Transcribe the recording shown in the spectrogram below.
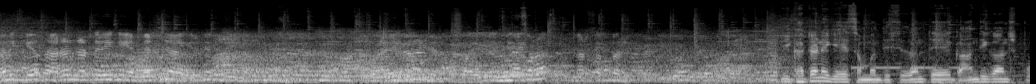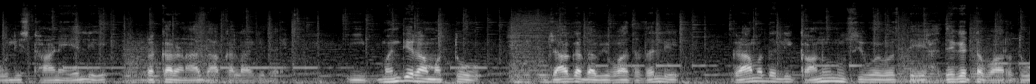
ಅದಕ್ಕೆ ಕೇಸ್ ಅರೆಂಜ್ ಈಗ ಈ ಘಟನೆಗೆ ಸಂಬಂಧಿಸಿದಂತೆ ಗಾಂಧಿಗಾಂಜ್ ಪೊಲೀಸ್ ಠಾಣೆಯಲ್ಲಿ ಪ್ರಕರಣ ದಾಖಲಾಗಿದೆ. ಈ ಮಂದಿರ ಮತ್ತು ಜಾಗದ ವಿವಾದದಲ್ಲಿ ಗ್ರಾಮದಲ್ಲಿ ಕಾನೂನು ಸುವ್ಯವಸ್ಥೆ ಹದಗೆಟ್ಟಬಾರದು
